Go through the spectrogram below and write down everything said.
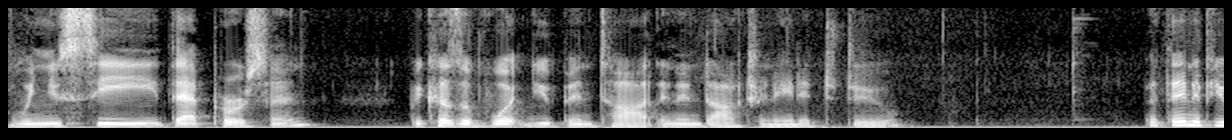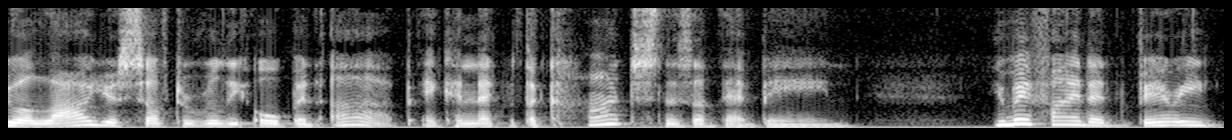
when you see that person because of what you've been taught and indoctrinated to do. But then, if you allow yourself to really open up and connect with the consciousness of that being, you may find a very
